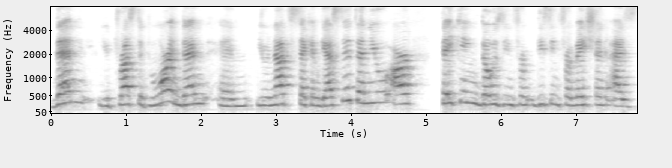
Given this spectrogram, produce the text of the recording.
then you trust it more and then um, you're not second guess it and you are taking those inform- this information as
